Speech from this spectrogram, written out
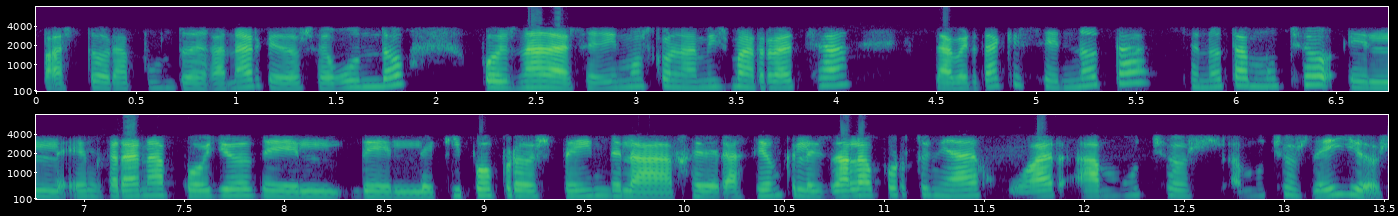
Pastor a punto de ganar, quedó segundo. Pues nada, seguimos con la misma racha. La verdad que se nota, se nota mucho el, el gran apoyo del, del equipo Pro Spain de la Federación que les da la oportunidad de jugar a muchos a muchos de ellos.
